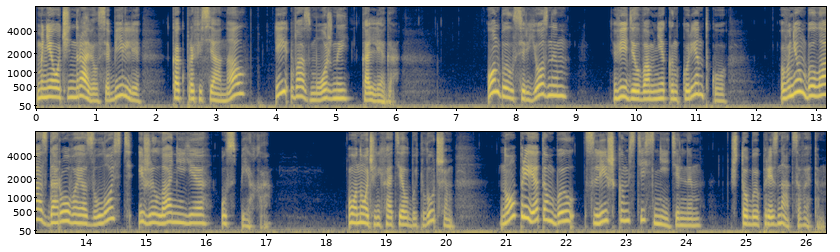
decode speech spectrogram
Мне очень нравился Билли как профессионал и возможный коллега. Он был серьезным, видел во мне конкурентку, в нем была здоровая злость и желание успеха. Он очень хотел быть лучшим, но при этом был слишком стеснительным, чтобы признаться в этом.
